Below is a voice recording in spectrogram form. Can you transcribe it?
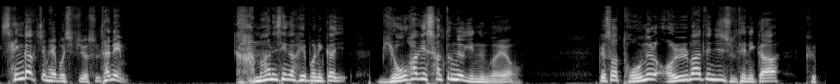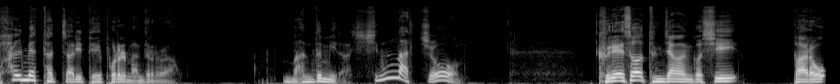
생각 좀 해보십시오, 술타님. 가만히 생각해 보니까 묘하게 설득력이 있는 거예요. 그래서 돈을 얼마든지 줄 테니까 그 8m짜리 대포를 만들어라. 만듭니다. 신났죠. 그래서 등장한 것이 바로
